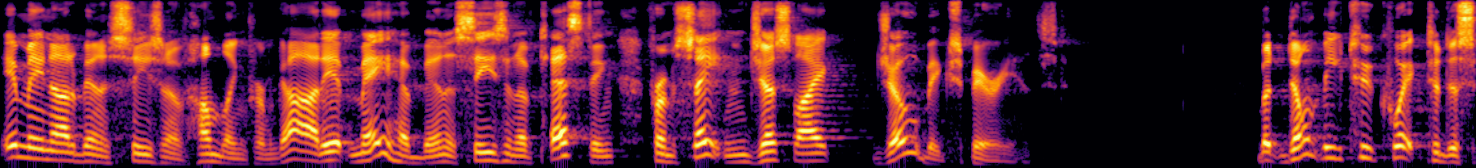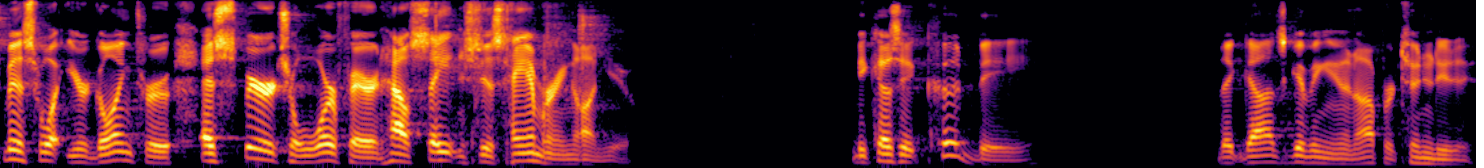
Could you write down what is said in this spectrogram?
It may not have been a season of humbling from God. It may have been a season of testing from Satan, just like Job experienced. But don't be too quick to dismiss what you're going through as spiritual warfare and how Satan's just hammering on you. Because it could be that God's giving you an opportunity to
